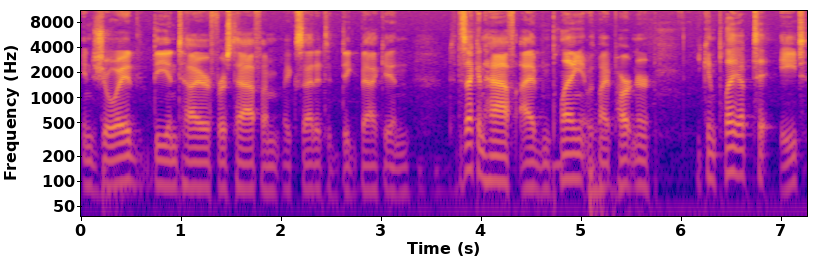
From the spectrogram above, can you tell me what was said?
enjoyed the entire first half. I'm excited to dig back in to the second half. I've been playing it with my partner. You can play up to eight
